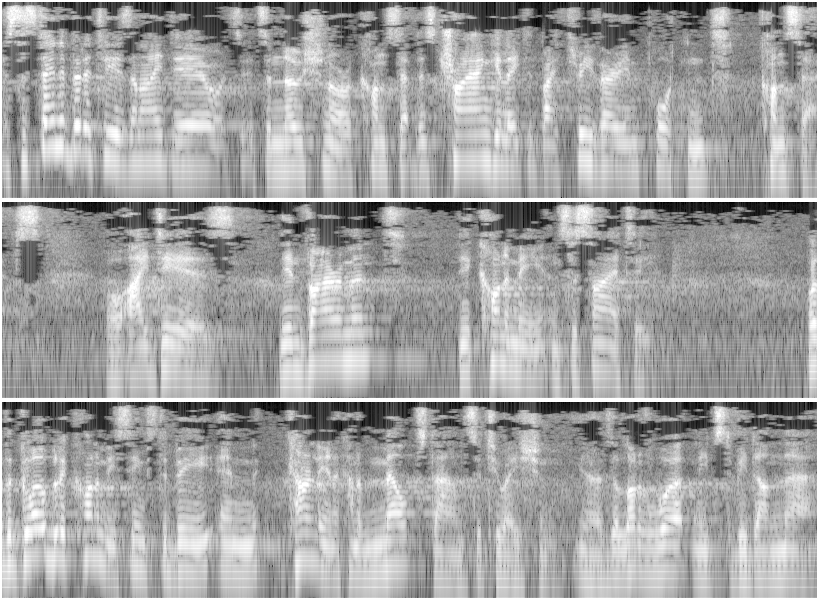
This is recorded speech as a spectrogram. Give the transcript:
sustainability is an idea, or it's, it's a notion or a concept that's triangulated by three very important concepts or ideas the environment, the economy and society. Well, the global economy seems to be in, currently in a kind of meltdown situation. You know, there's a lot of work needs to be done there.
